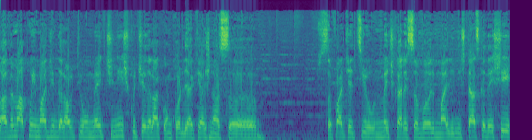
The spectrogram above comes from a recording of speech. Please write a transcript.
avem acum imagini de la ultimul meci nici cu cei de la Concordia Chiajna să, să faceți un meci care să vă mai liniștească, deși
